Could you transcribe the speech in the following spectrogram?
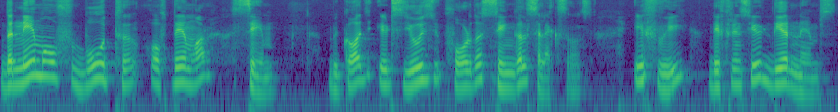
the name of both of them are same because it's used for the single selections. If we differentiate their names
